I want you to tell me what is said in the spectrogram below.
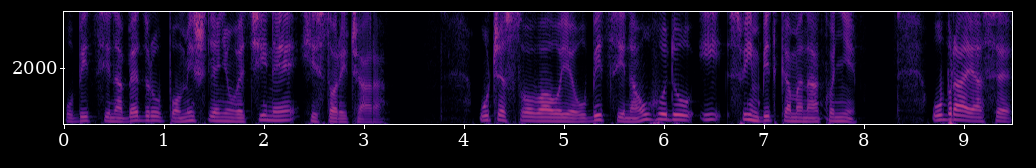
u bitci na Bedru po mišljenju većine historičara učestvovao je u bitci na Uhudu i svim bitkama nakon nje. Ubraja se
